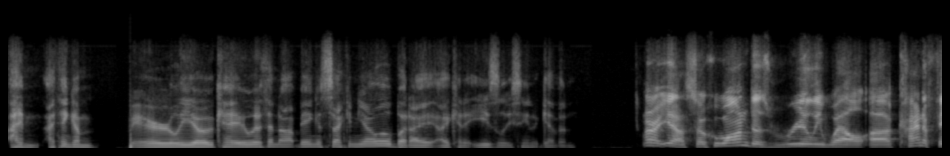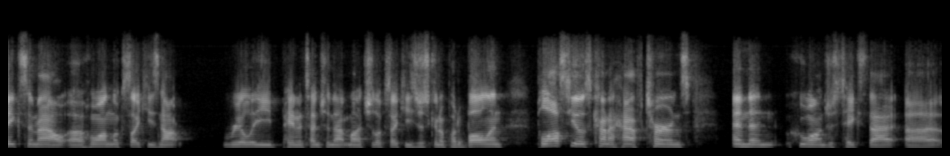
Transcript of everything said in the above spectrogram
I'm I think I'm barely okay with it not being a second yellow, but I I could have easily seen it given. All right, yeah. So Ruan does really well. Uh, kind of fakes him out. Uh, Ruan looks like he's not really paying attention that much. It looks like he's just going to put a ball in. Palacios kind of half turns, and then Ruan just takes that uh,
